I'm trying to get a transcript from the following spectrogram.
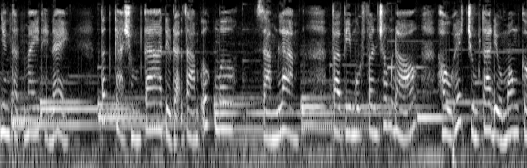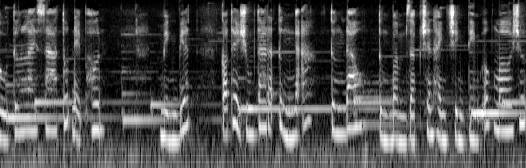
Nhưng thật may thế này, tất cả chúng ta đều đã dám ước mơ dám làm. Và vì một phần trong đó, hầu hết chúng ta đều mong cầu tương lai xa tốt đẹp hơn. Mình biết, có thể chúng ta đã từng ngã, từng đau, từng bầm dập trên hành trình tìm ước mơ chứ.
